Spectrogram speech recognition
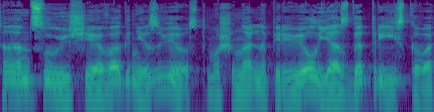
«Танцующая в огне звезд», — машинально перевел я с Гатрийского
